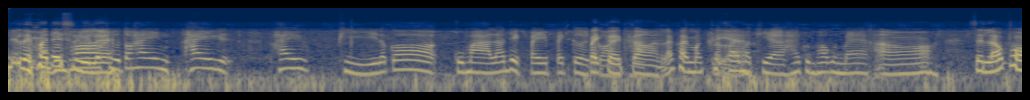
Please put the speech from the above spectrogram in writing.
นี่เลยไม่ได้ของคุณสื่อพ่เลยคือต้องให้ให้ให้ผีแล้วก็กุมารแล้วเด็กไปไปเกิดไปเกิดค่ะก่อนแล้วค่อยมาเคแล้วลียค่อยร์มาเคลียร์ให้คุณพ่อคุณแม่ค่ะอ๋อเสร็จแล้วพอ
